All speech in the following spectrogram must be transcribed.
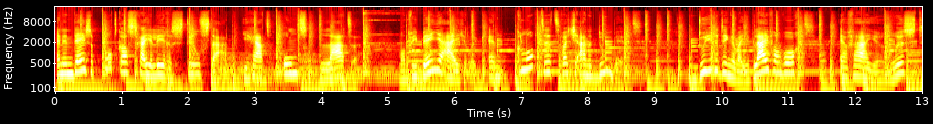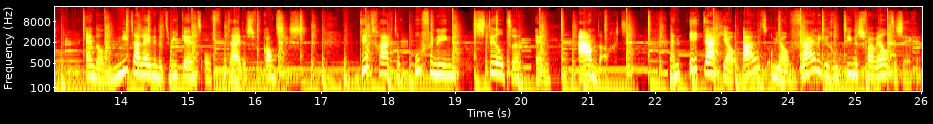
En in deze podcast ga je leren stilstaan. Je gaat ontlaten. Want wie ben je eigenlijk en klopt het wat je aan het doen bent? Doe je de dingen waar je blij van wordt? Ervaar je rust? En dan niet alleen in het weekend of tijdens vakanties. Dit vraagt om oefening, stilte en aandacht. En ik daag jou uit om jouw veilige routines vaarwel te zeggen.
